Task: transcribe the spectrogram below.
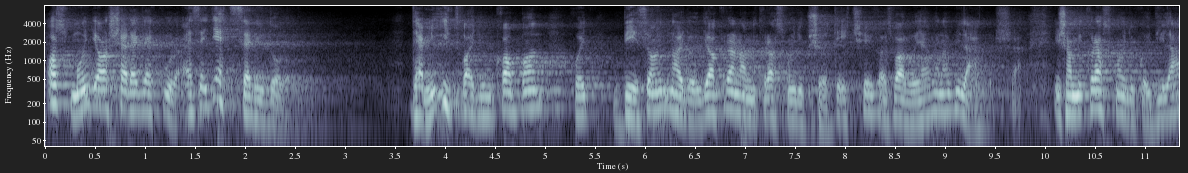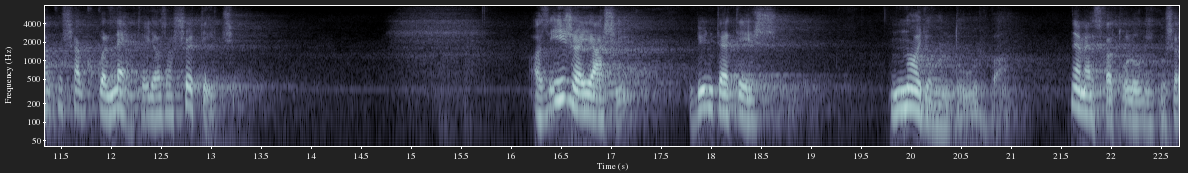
azt mondja a seregek ura, ez egy egyszerű dolog. De mi itt vagyunk abban, hogy bizony nagyon gyakran, amikor azt mondjuk sötétség, az valójában a világosság. És amikor azt mondjuk, hogy világosság, akkor lehet, hogy az a sötétség. Az Ézsaiási büntetés nagyon durva. Nem eszkatológikus a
